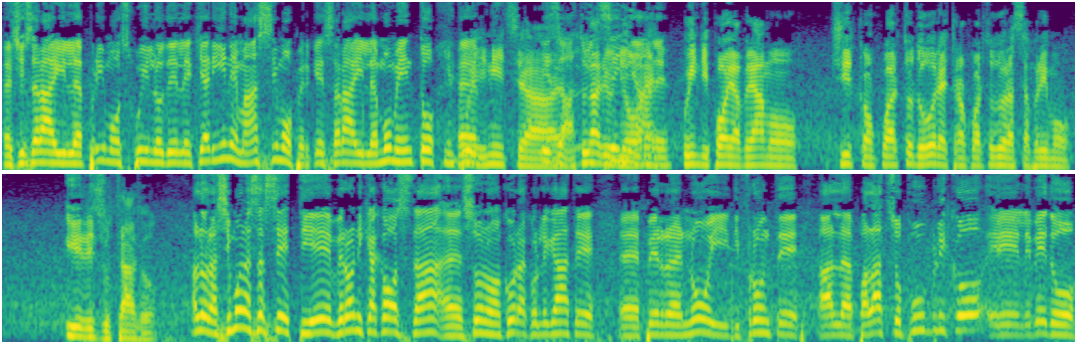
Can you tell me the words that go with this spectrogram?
eh, ci sarà il primo squillo delle chiarine, Massimo, perché sarà il momento in cui eh, inizia esatto, la il riunione, segnale. quindi poi avremo circa un quarto d'ora e tra un quarto d'ora sapremo il risultato. Allora, Simona Sassetti e Veronica Costa eh, sono ancora collegate eh, per noi di fronte al Palazzo Pubblico e le vedo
